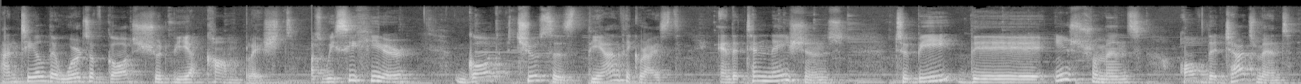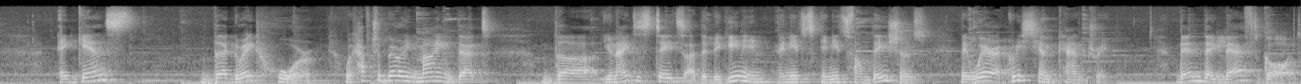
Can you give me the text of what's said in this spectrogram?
until the words of God should be accomplished. As we see here, God chooses the Antichrist and the ten nations to be the instruments of the judgment against the great whore. We have to bear in mind that the United States at the beginning in its in its foundations they were a Christian country. Then they left God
